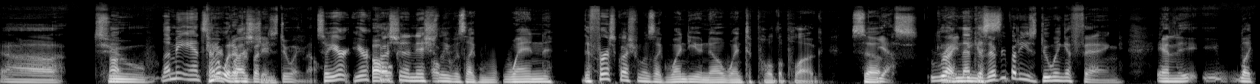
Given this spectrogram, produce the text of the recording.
uh, to Let me answer kind of what question. everybody's doing though. So your your Oh, question initially was like when the first question was like when do you know when to pull the plug? So yes, right. and Because this- everybody's doing a thing, and uh, like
